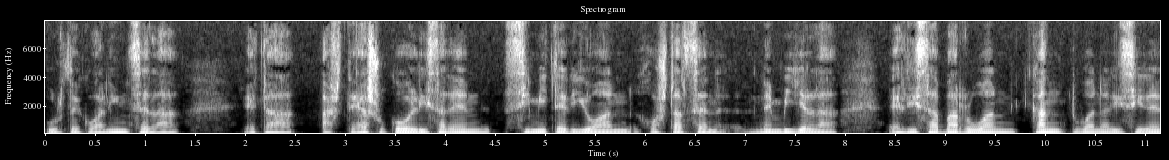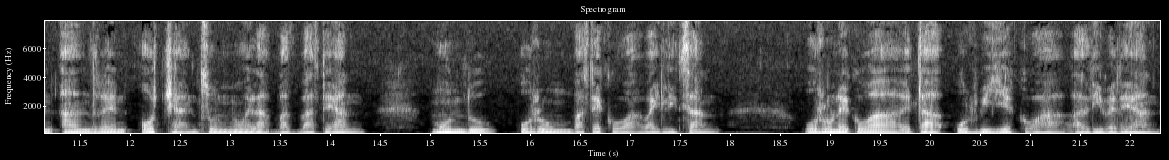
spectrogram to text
urtekoan intzela, eta asteasuko elizaren zimiterioan jostatzen nenbilela eliza barruan kantuan ari ziren andren hotxa entzun nuela bat batean. Mundu urrun batekoa bailitzan. Urrunekoa eta hurbilekoa aldi berean.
